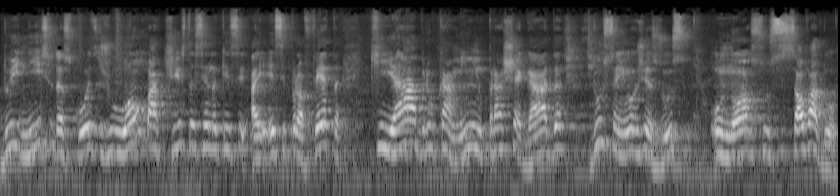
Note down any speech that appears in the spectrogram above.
do início das coisas, João Batista sendo aqui esse, esse profeta que abre o caminho para a chegada do Senhor Jesus, o nosso Salvador.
